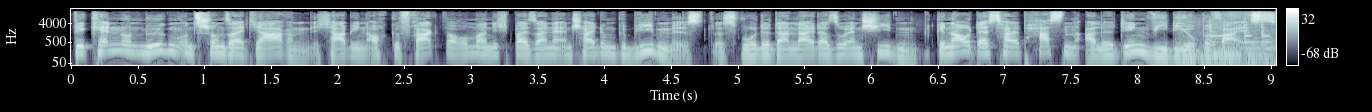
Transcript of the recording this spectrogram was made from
wir kennen und mögen uns schon seit Jahren. Ich habe ihn auch gefragt, warum er nicht bei seiner Entscheidung geblieben ist. Es wurde dann leider so entschieden. Genau deshalb hassen alle den Videobeweis.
